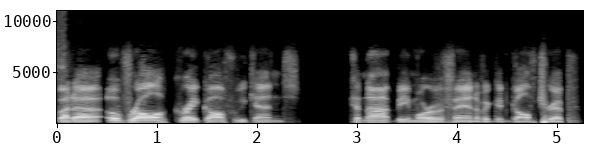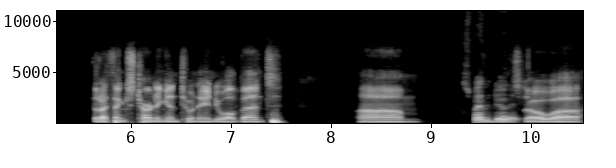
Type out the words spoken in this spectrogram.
But uh, overall, great golf weekend. Could not be more of a fan of a good golf trip that I think is turning into an annual event. Um, That's the way to do it. so uh,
